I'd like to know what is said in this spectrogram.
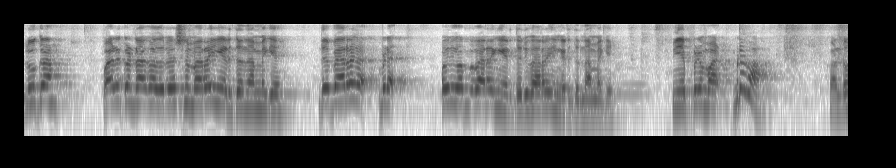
ലൂക്ക വഴക്കുണ്ടാക്കാതെ ഒരു പ്രശ്നം വിറങ്ങി എടുത്തത് അമ്മയ്ക്ക്. ഇത് വിറക് ഇവിടെ. ഒരു കമ്പ് വിറങ്ങി എടുത്തു ഒരു വിറങ്ങി എടുത്തു അമ്മയ്ക്ക്. നീ എപ്പോഴും ഇവിടെ വാ. കണ്ടോ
